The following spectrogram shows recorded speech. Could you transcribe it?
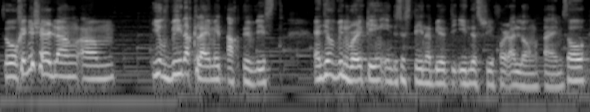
So, can you share lang, um, you've been a climate activist and you've been working in the sustainability industry for a long time. So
